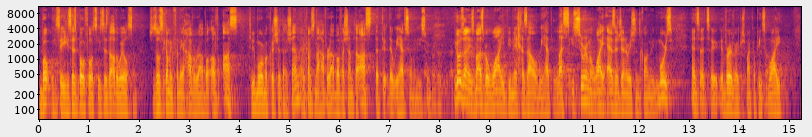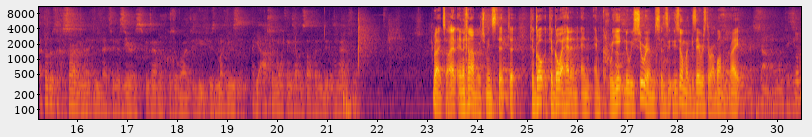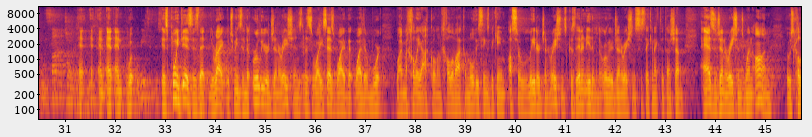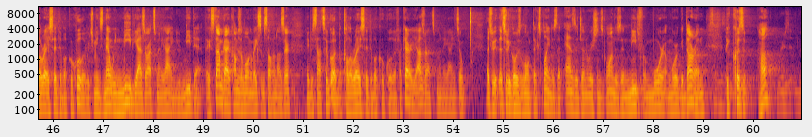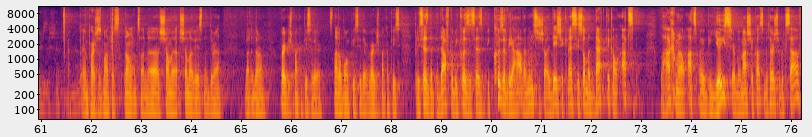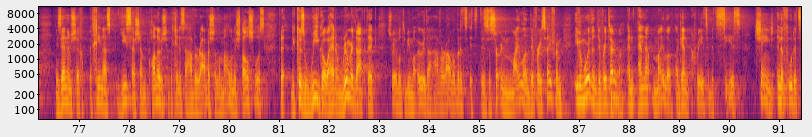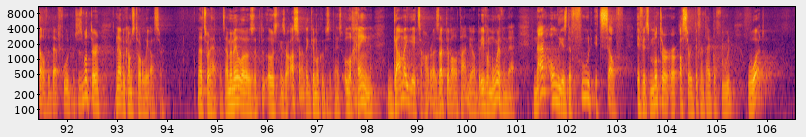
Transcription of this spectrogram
both. So he says both also. He says the other way also, which is also coming from the ahava rabbah of us to be more makushat Hashem, and it comes from the ahava rabbah of Hashem to us that, that we have so many yisurim. He goes on his masber why bimei chazal we had less isurim and why as a generation is going to be more. And so it's a very very geshmaka piece. Why? I thought there was a chasar in, in, that's in Naziris, for example, because of why? Because he, he was he was he asked more things on himself than he doesn't have to. Right, so in Echanami, which means to, to, to go to go ahead and, and, and create new Isurim, so he's talking about Gezeris the Rabbanon, right? And, and, and, and what, his point is, is that you're right, which means in the earlier generations, this is why he says why, why they're more, why Mechalei Yaakov and Chalav and all these things became usher later generations, because they didn't need them in the earlier generations to stay connected to Hashem. As the generations went on, it was Kalarei said to Kukula, which means now we need Yazar Atzman Yain, you need that. The Stam guy who comes along and makes himself an Azar, maybe it's not so good, but Kalarei said to Kukula, if I carry Yazar Atzman So that's what, that's what he goes along to explain, is that as the generations go on, there's a need for more and more Gedarim, because of, huh? Where's it, where's the stuff? In Parshas Matas. No, it's on uh, Shama Shama Ves Nadira about a Durham. Very geschmack piece of air. It's not a long piece either. Very geschmack piece. But he says that bedafka because he says because of the ahava nimsa shalidesha knesi so medaktik al atzma. Lahachmer al atzma beyoser memasha kasa b'ter shebeksav mezen nimshech bechinas yisa shem panav shebechinas ahava rabba shalamala mishtal shalos that because we go ahead and rimmer daktik so we're able to be ma'ir the ahava rabba but it's, it's there's a certain mila in divrei seifrim even more than divrei Torah and and that mila again creates a mitzias change in the food itself that that food which is mutter now becomes totally aser. That's what happens. And those, those things are asar and the gimel atmeis. Ulachain gama yetzahara zakta. But even more than that, not only is the food itself, if it's mutter or asar, a different type of food, what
